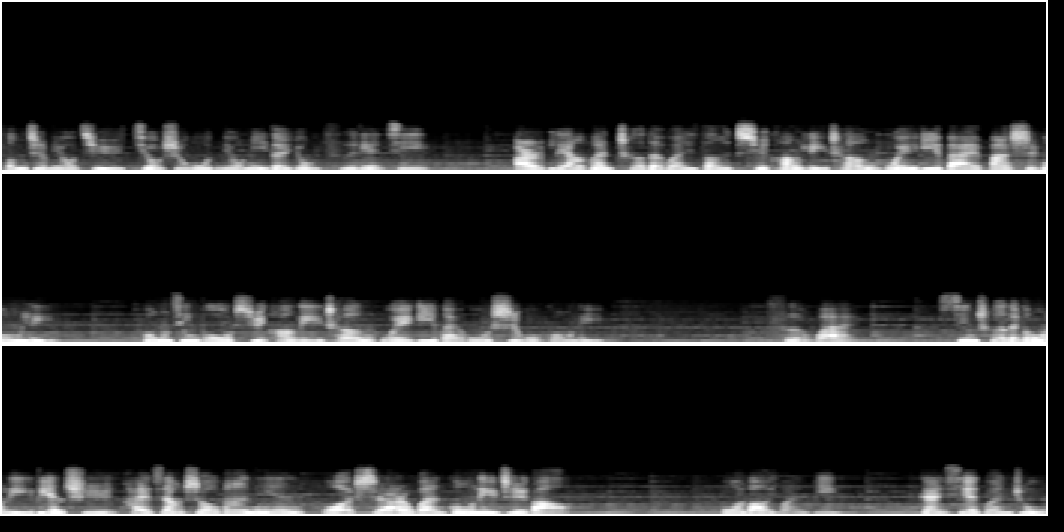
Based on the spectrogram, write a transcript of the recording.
峰值扭矩九十五牛米的永磁电机。而两款车的官方续航里程为一百八十公里，工信部续航里程为一百五十五公里。此外，新车的动力电池还享受八年或十二万公里质保。播报完毕，感谢关注。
